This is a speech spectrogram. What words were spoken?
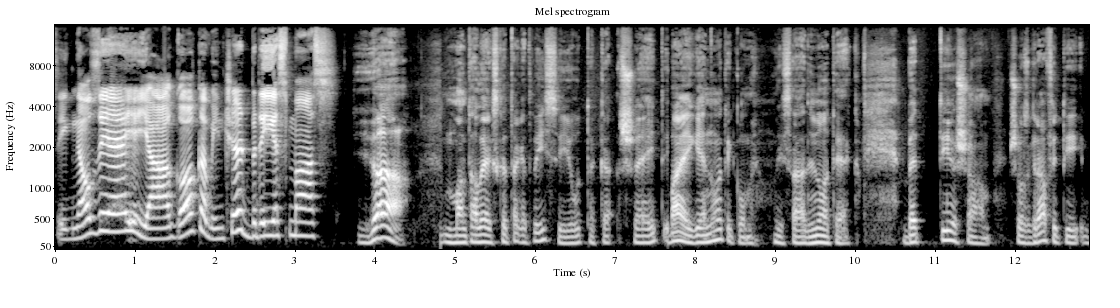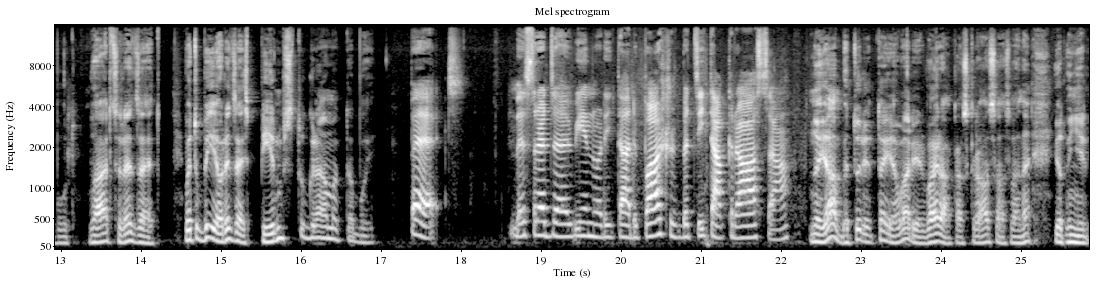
signalizēja Jāgo, ka viņš ir briesmās. Jā, man tā liekas, ka tagad visi jūta, ka šeit baigie notikumi visādi notiek. Bet tiešām šos grafitī būtu vērts redzēt. Vai tu biji jau redzējis pirms tu grāmatu dabūji? Pēc. Es redzēju vienu arī tādu pašu, bet citā krāsā. Nu jā, bet tur ir, jau arī ir vairākās krāsās, vai ne? Jo viņi ir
